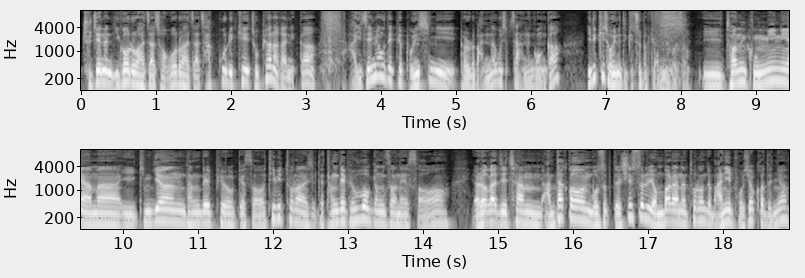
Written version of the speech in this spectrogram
주제는 이거로 하자 저거로 하자 자꾸 이렇게 좁혀 나가니까 아 이재명 대표 본심이 별로 만나고 싶지 않은 건가? 이렇게 저희는 느낄 수밖에 없는 거죠. 이 전 국민이 아마 이 김기현 당대표께서 TV 토론하실 때 당대표 후보 경선에서 여러 가지 참 안타까운 모습들 실수를 연발하는 토론들 많이 보셨거든요.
